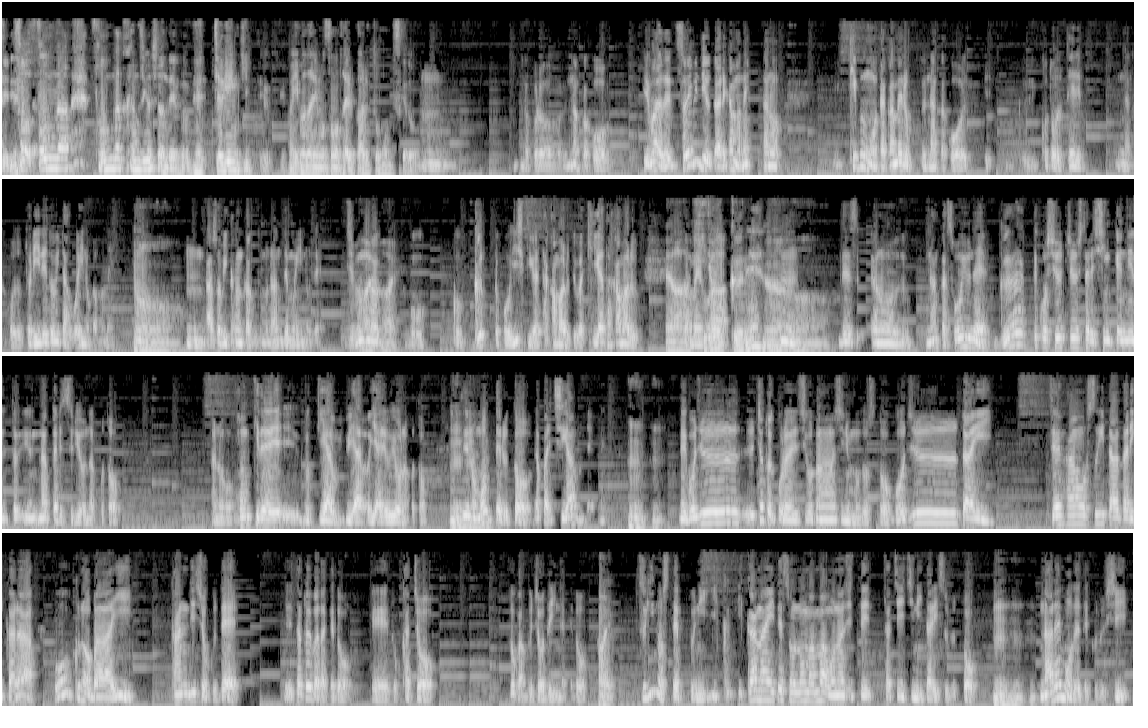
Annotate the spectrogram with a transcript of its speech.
でそ、そんな、そんな感じがしたんで、めっちゃ元気っていう。まあ、未だにもその体力あると思うんですけど。うん。だから、なんかこう、えまあ、でそういう意味で言うとあれかもね、あの、気分を高める、なんかこう、えことを手、なんかこう取り入れといた方がいいのかもね。うん。うん、遊び感覚でも何でもいいので、自分がはいはいこう、こうぐっとこう意識が高まるというか気が高まる。いや画面はー気力ね。うん。で、あの、なんかそういうね、ぐーってこう集中したり真剣になったりするようなこと、あの、本気で向き合う、ややるようなことうんっていうのを持ってると、やっぱり違うんだよね。うんうん。で、50、ちょっとこれ仕事の話に戻すと、50代前半を過ぎたあたりから、多くの場合、管理職で、で例えばだけど、えっ、と、課長とか部長でいいんだけど、はい。次のステップに行く、行かないでそのまま同じ立ち位置にいたりすると、うんうんうん。慣れも出てくるし、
